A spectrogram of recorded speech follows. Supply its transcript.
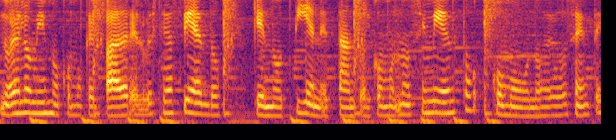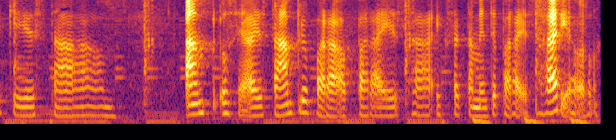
no es lo mismo como que el padre lo esté haciendo, que no tiene tanto el conocimiento como uno de docente que está amplio, o sea, está amplio para, para esa, exactamente para esa área, ¿verdad?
